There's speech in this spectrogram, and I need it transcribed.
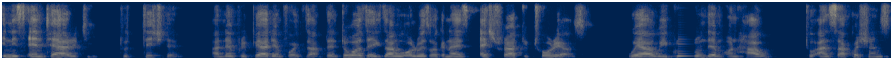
in its entirety to teach them and then prepare them for exam. Then towards the exam, we always organize extra tutorials where we groom them on how to answer questions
